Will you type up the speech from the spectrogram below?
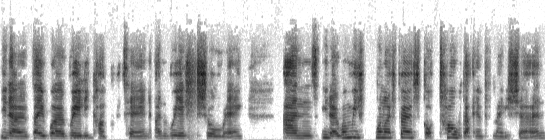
You know, they were really hmm. comforting and reassuring. And you know, when we when I first got told that information,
